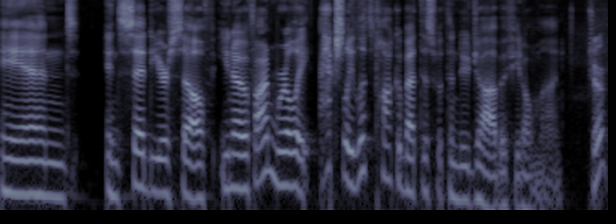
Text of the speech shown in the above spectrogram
and and said to yourself, you know, if I'm really actually let's talk about this with the new job if you don't mind. Sure.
